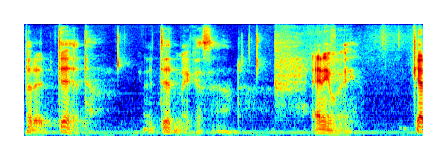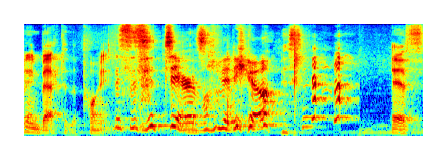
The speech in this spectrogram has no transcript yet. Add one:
but it did. It did make a sound. Anyway, getting back to the point. This is a terrible video. if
